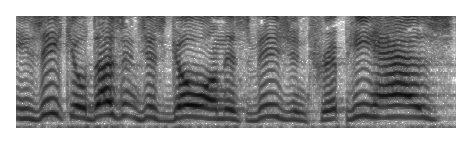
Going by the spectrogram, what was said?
Ezekiel doesn't just go on this vision trip, he has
